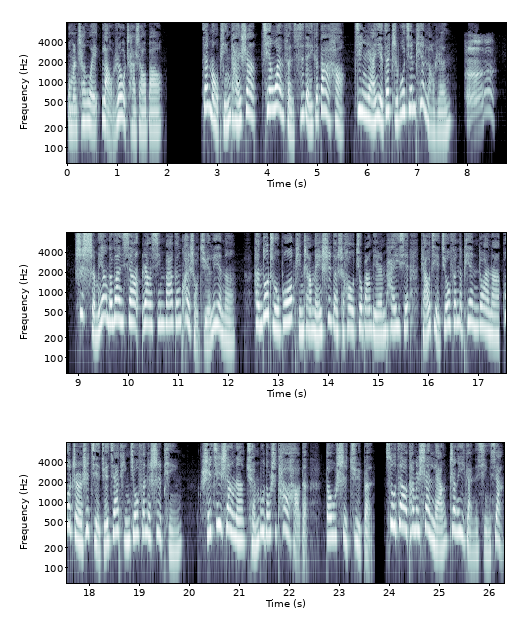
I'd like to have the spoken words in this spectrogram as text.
我们称为“老肉叉烧包”。在某平台上，千万粉丝的一个大号，竟然也在直播间骗老人。是什么样的乱象让辛巴跟快手决裂呢？很多主播平常没事的时候就帮别人拍一些调解纠纷的片段啊，或者是解决家庭纠纷的视频。实际上呢，全部都是套好的，都是剧本，塑造他们善良正义感的形象。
